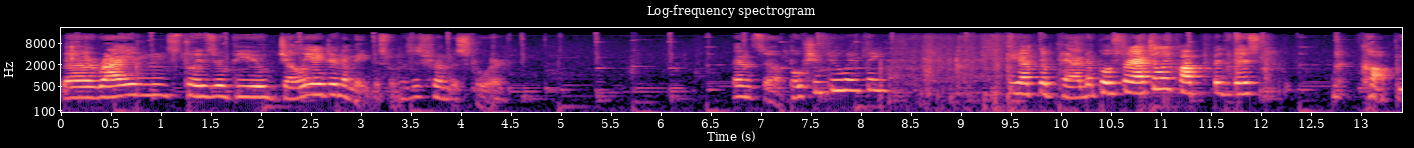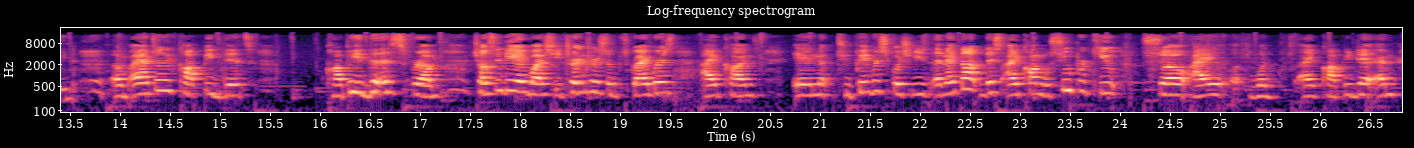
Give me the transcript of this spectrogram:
The Ryan's Toys Review jelly. I didn't make this one. This is from the store. And it's a potion too, I think. We have the panda poster. I actually copied this copied. Um, I actually copied this copied this from Chelsea DIY. She turned her subscribers icons into paper squishies, and I thought this icon was super cute, so I uh, would I copied it. And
